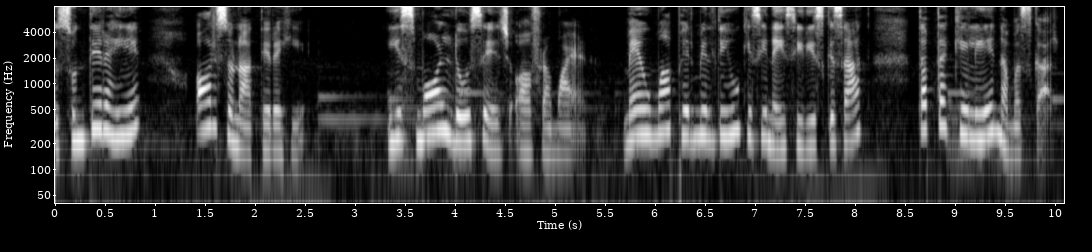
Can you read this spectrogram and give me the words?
तो सुनते रहिए और सुनाते रहिए। ये स्मॉल डोसेज ऑफ़ रामायण मैं उमा, फिर मिलती हूँ किसी नई सीरीज़ के साथ। तब तक के लिए नमस्कार।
